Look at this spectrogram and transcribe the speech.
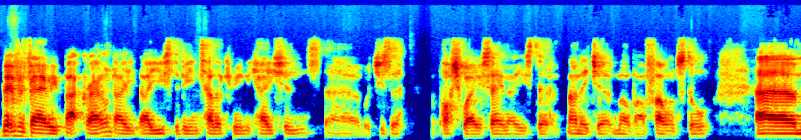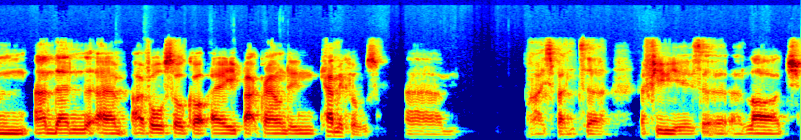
bit of a varied background. I, I used to be in telecommunications, uh, which is a, a, posh way of saying I used to manage a mobile phone store. Um, and then um, I've also got a background in chemicals. Um, I spent uh, a few years at a large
